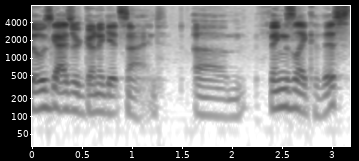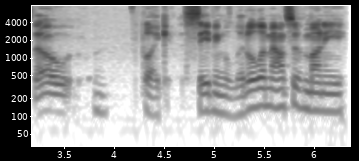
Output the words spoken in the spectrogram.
those guys are gonna get signed. Um, things like this though, like saving little amounts of money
